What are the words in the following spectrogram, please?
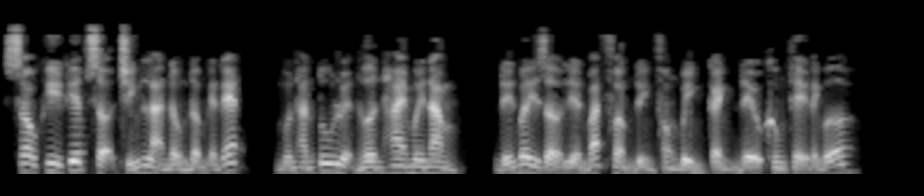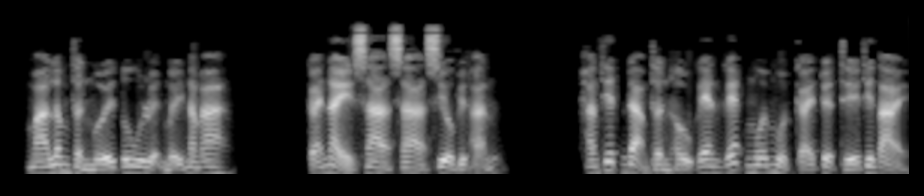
Sau khi khiếp sợ chính là nồng đậm ghen ghét, muốn hắn tu luyện hơn hai mươi năm, đến bây giờ liền bắt phẩm đỉnh phong bình cảnh đều không thể đánh vỡ. Mà lâm thần mới tu luyện mấy năm a. Cái này xa xa siêu việt hắn. Hắn thiết đảm thần hầu ghen ghét mỗi một cái tuyệt thế thiên tài,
